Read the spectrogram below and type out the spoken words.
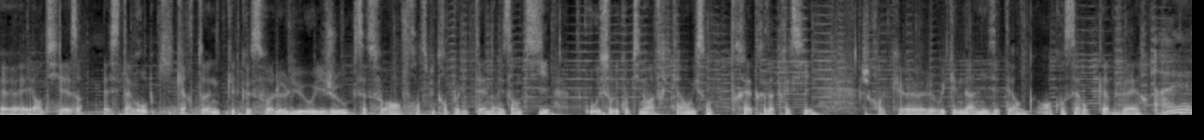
euh, et antillaises. C'est un groupe qui cartonne quel que soit le lieu où il joue, que ce soit en France métropolitaine, dans les Antilles ou sur le continent africain où ils sont très très appréciés. Je crois que le week-end dernier, ils étaient en, concert au Cap Vert. Ah ouais.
